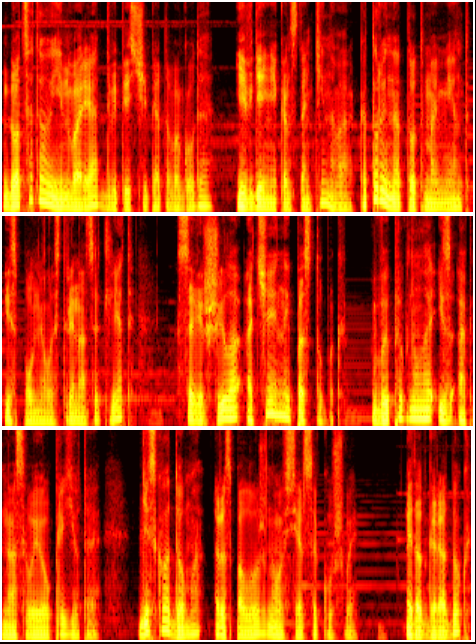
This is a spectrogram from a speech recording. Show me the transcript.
20 января 2005 года Евгения Константинова, которой на тот момент исполнилось 13 лет, совершила отчаянный поступок. Выпрыгнула из окна своего приюта, детского дома, расположенного в сердце Кушвы. Этот городок,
